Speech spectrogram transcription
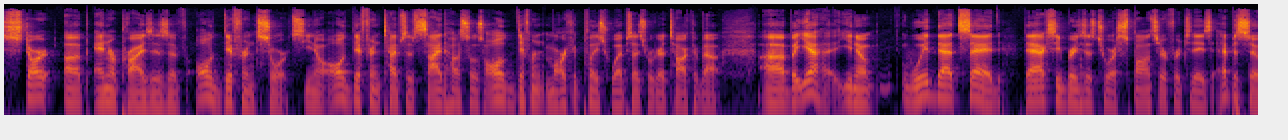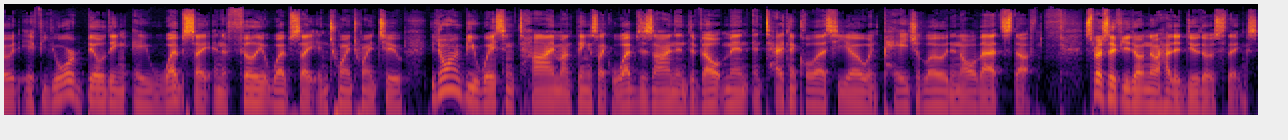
start up enterprises of all different sorts, you know, all different types of side hustles, all different marketplace websites we're going to talk about. Uh, but yeah, you know, with that said, that actually brings us to our sponsor for today's episode. If you're building a website, an affiliate website in 2022, you don't want to be wasting time on things like web design and development and technical SEO and page load and all that stuff, especially if you don't know how to do those things.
